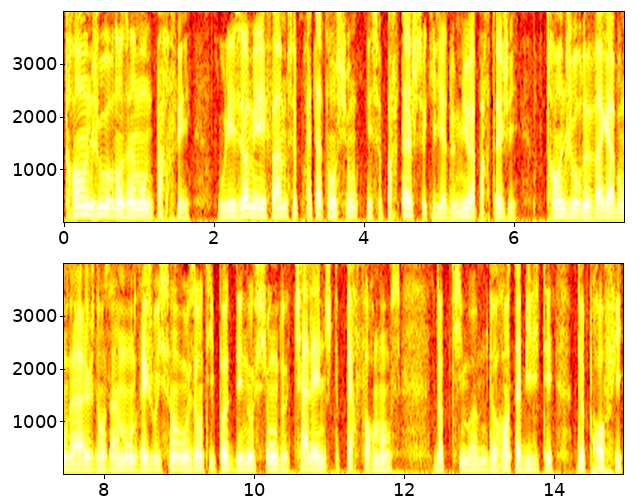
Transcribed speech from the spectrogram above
30 jours dans un monde parfait, où les hommes et les femmes se prêtent attention et se partagent ce qu'il y a de mieux à partager, 30 jours de vagabondage dans un monde réjouissant aux antipodes des notions de challenge, de performance, d'optimum, de rentabilité, de profit,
